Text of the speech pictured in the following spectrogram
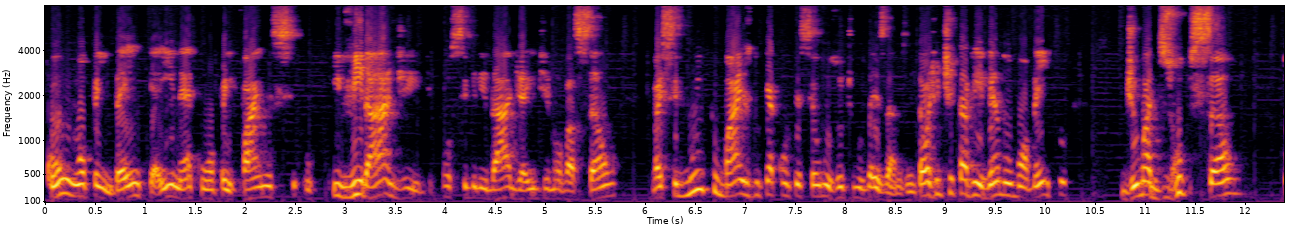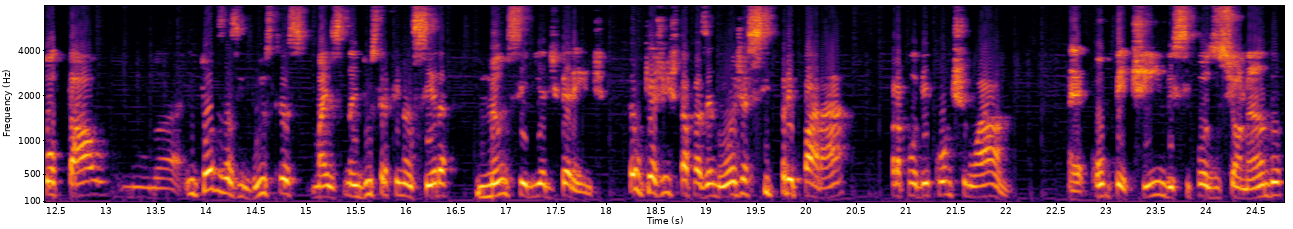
com o Open Bank aí, né, com o Open Finance, o que virá de, de possibilidade aí de inovação vai ser muito mais do que aconteceu nos últimos 10 anos. Então a gente está vivendo um momento de uma disrupção total numa, em todas as indústrias, mas na indústria financeira não seria diferente. Então o que a gente está fazendo hoje é se preparar para poder continuar é, competindo e se posicionando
